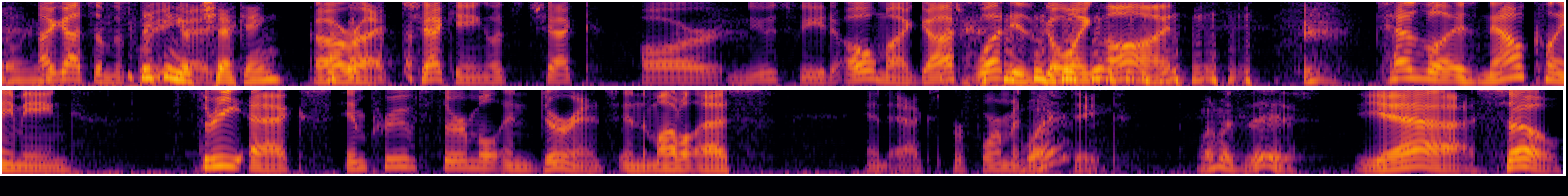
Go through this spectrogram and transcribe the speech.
showing? I got something for you Speaking of guys. checking, All right, checking. Let's check our news feed. Oh my gosh, what is going on? Tesla is now claiming 3x improved thermal endurance in the Model S and X performance What? update. when was this? Yeah, so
